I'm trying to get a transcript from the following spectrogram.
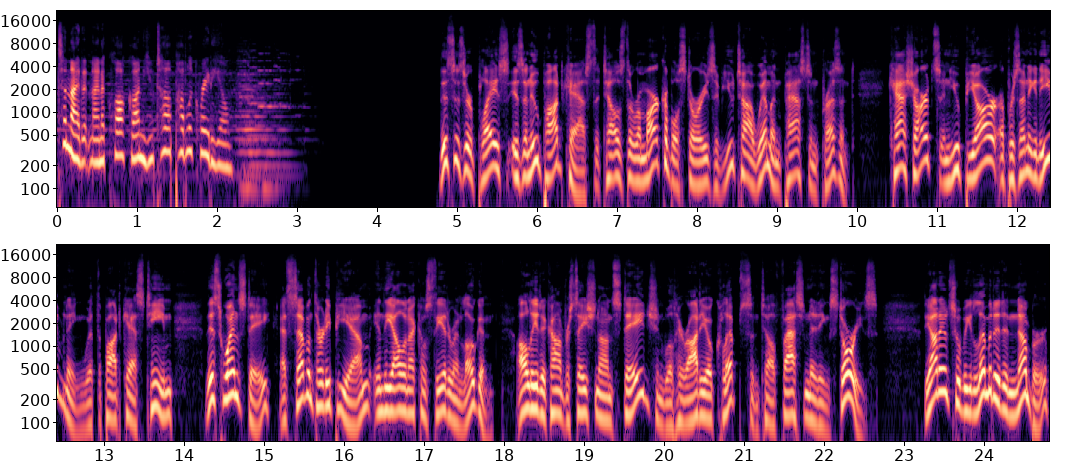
Tonight at 9 o'clock on Utah Public Radio. This Is Her Place is a new podcast that tells the remarkable stories of Utah women, past and present. Cache Arts and UPR are presenting an evening with the podcast team this Wednesday at 7:30 p.m. in the Ellen Eccles Theater in Logan. I'll lead a conversation on stage and we'll hear audio clips and tell fascinating stories. The audience will be limited in number,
